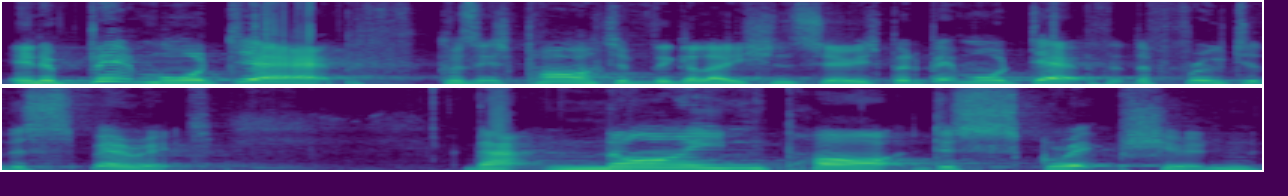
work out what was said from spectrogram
in a bit more depth, because it's part of the Galatian series, but a bit more depth at the fruit of the Spirit. That nine part description,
